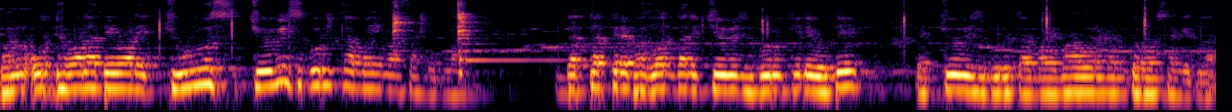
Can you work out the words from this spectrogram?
म्हणून उद्धवाला देवाने चोवीस चोवीस गुरुचा महिमा सांगितला. दत्तात्रय भगवंताने चोवीस गुरु केले होते. त्या चोवीस गुरुचा महिमा वर्णन करून सांगितला.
